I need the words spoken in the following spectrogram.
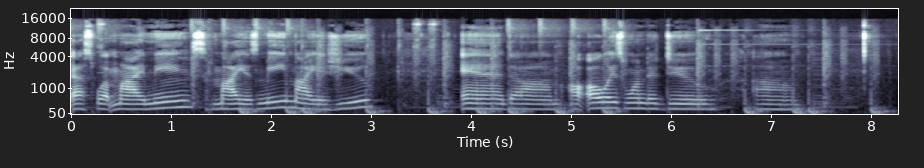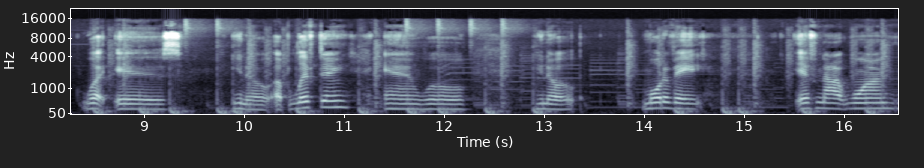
That's what my means. My is me, my is you. And um, I always want to do um, what is, you know, uplifting and will, you know, motivate, if not one,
